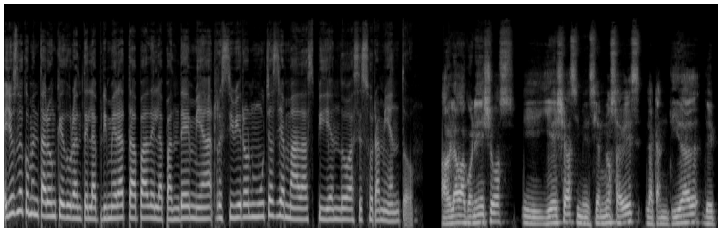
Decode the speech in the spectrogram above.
Ellos le comentaron que durante la primera etapa de la pandemia recibieron muchas llamadas pidiendo asesoramiento. Hablaba con ellos y, ellas y me decían, no sabes la cantidad de,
